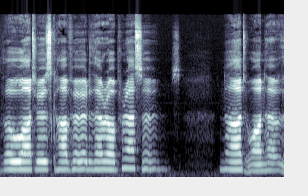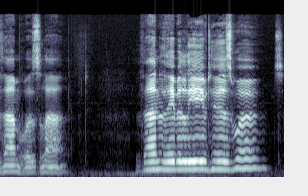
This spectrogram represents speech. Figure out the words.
The waters covered their oppressors, not one of them was left. Then they believed his words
